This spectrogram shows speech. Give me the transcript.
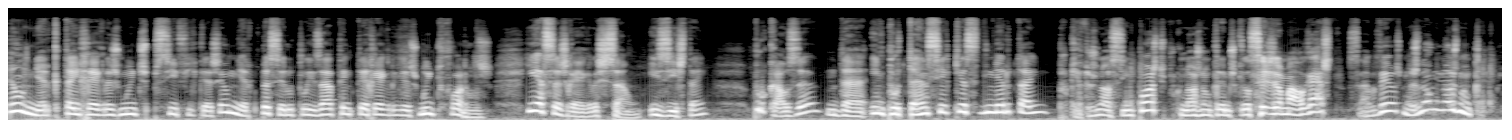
é um dinheiro que tem regras muito específicas. É um dinheiro que, para ser utilizado, tem que ter regras muito fortes. E essas regras são, existem, por causa da importância que esse dinheiro tem. Porque é dos nossos impostos, porque nós não queremos que ele seja mal gasto, sabe Deus, mas não, nós não queremos.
